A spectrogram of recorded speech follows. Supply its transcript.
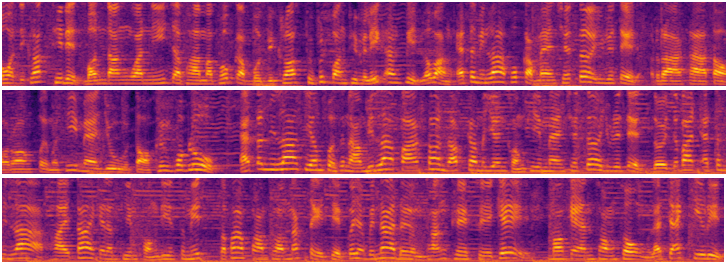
สวัสดีครับ ทีเด็ดบอลดังวันนี้จะพามาพบกับบทวิเคราะห์สุดฟุตบอลพรีเมียร์ลีกอังกฤษระหว่างแอตตันวิลล่าพบกับแมนเชสเตอร์ยูไนเต็ดราคาต่อรองเปิดมาที่แมนยูต่อครึ่งควบลูกแอตตันวิลล่าเตรียมเปิดสนามวิลล่าพาร์คต้อนรับการมาเยือนของทีมแมนเชสเตอร์ยูไนเต็ดโดยเจ้าบ้านแอตตันวิลล่าภายใต้การนำทีมของดีนสมิธสภาพความพร้อมนักเตะเจ็บก็ยังเป็นหน้าเดิมทั้งเทเซเก้มอร์แกนซองซงและแจ็คกิริต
